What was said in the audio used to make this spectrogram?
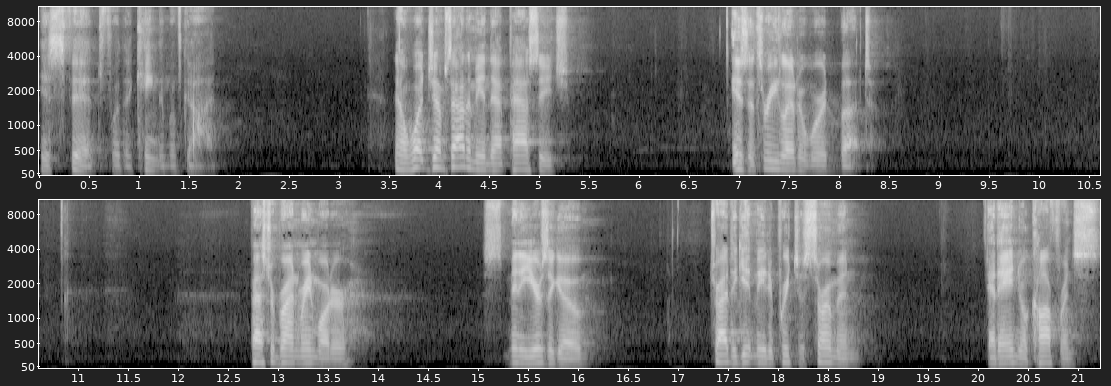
is fit for the kingdom of God. Now, what jumps out at me in that passage is a three letter word, but. Pastor Brian Rainwater, many years ago, tried to get me to preach a sermon at annual conference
